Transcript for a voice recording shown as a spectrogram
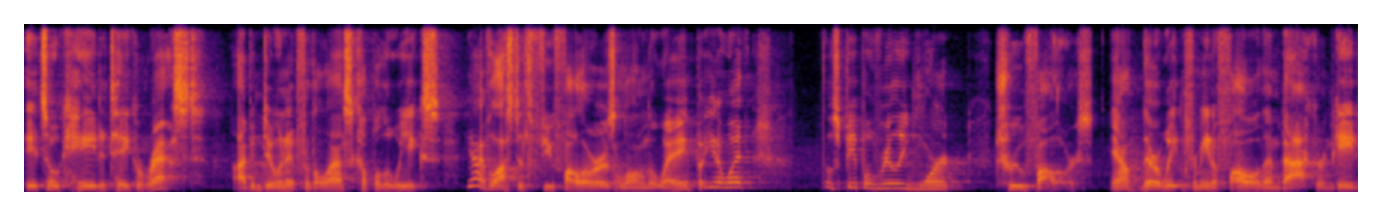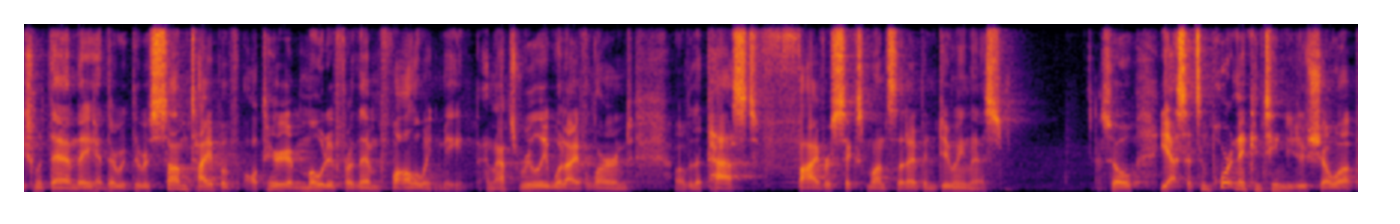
it's okay to take a rest. I've been doing it for the last couple of weeks. Yeah, I've lost a few followers along the way, but you know what? Those people really weren't true followers. Know, they were waiting for me to follow them back or engage with them. They had, there, there was some type of ulterior motive for them following me. And that's really what I've learned over the past five or six months that I've been doing this. So, yes, it's important to continue to show up,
